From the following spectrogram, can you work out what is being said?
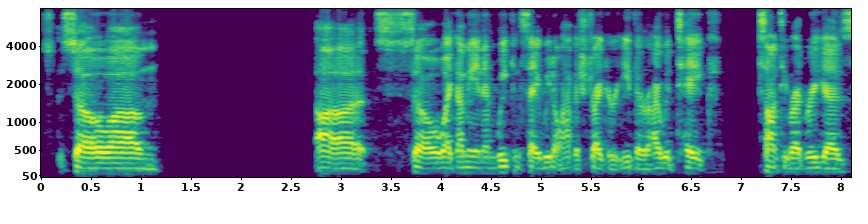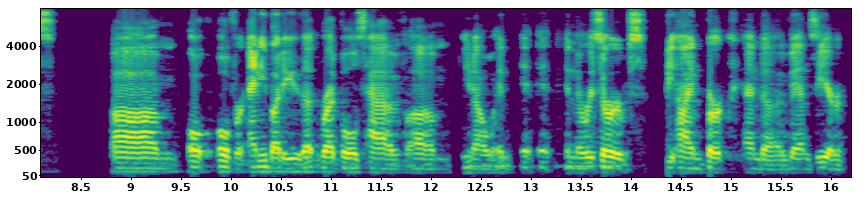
so um, uh, so like I mean, and we can say we don't have a striker either. I would take Santi Rodriguez um, o- over anybody that Red Bulls have, um, you know, in, in, in the reserves behind Burke and uh, Zier.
